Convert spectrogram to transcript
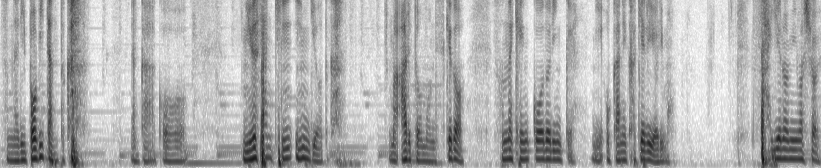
そんなリポビタンとかなんかこう乳酸菌飲料とかまああると思うんですけどそんな健康ドリンクにお金かけるよりも白湯飲みましょうよ。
